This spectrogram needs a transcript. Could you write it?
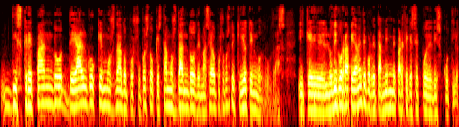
discrepando de algo que hemos dado por supuesto, que estamos dando demasiado por supuesto y que yo tengo dudas. Y que lo digo rápidamente porque también me parece que se puede discutir.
